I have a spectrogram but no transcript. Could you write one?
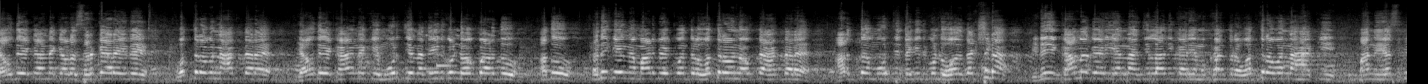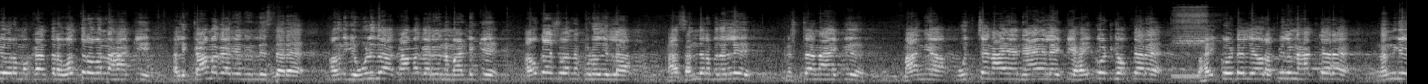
ಯಾವುದೇ ಕಾರಣಕ್ಕೆ ಅವರ ಸರ್ಕಾರ ಇದೆ, ಒತ್ತಡವನ್ನು ಹಾಕ್ತಾರೆ. ಯಾವುದೇ ಕಾರಣಕ್ಕೆ ಮೂರ್ತಿಯನ್ನ ತೆಗೆದುಕೊಂಡು ಹೋಗಬಾರ್ದು. ಅದು ತನಿಖೆಯನ್ನ ಮಾಡಬೇಕು ಅಂತ ಒತ್ತಡವನ್ನು ಹೋಗ್ತಾ ಹಾಕ್ತಾರೆ. ಅರ್ಧ ಮೂರ್ತಿ ತೆಗೆದುಕೊಂಡು ಹೋದ ತಕ್ಷಣ ಇಡೀ ಕಾಮಗಾರಿಯನ್ನ ಜಿಲ್ಲಾಧಿಕಾರಿಯ ಮುಖಾಂತರ ಒತ್ತಡವನ್ನ ಹಾಕಿ, ಮಾನ್ಯ ಎಸ್ ಪಿ ಅವರ ಮುಖಾಂತರ ಒತ್ತಡವನ್ನ ಹಾಕಿ ಅಲ್ಲಿ ಕಾಮಗಾರಿಯನ್ನು ನಿಲ್ಲಿಸ್ತಾರೆ. ಅವನಿಗೆ ಉಳಿದ ಕಾಮಗಾರಿಯನ್ನು ಮಾಡಲಿಕ್ಕೆ ಅವಕಾಶವನ್ನು ಕೊಡುವುದಿಲ್ಲ. ಆ ಸಂದರ್ಭದಲ್ಲಿ ಕೃಷ್ಣ ನಾಯಕ್ ಮಾನ್ಯ ಉಚ್ಚ ನ್ಯಾಯ ನ್ಯಾಯಾಲಯಕ್ಕೆ ಹೈಕೋರ್ಟ್ಗೆ ಹೋಗ್ತಾರೆ. ಹೈಕೋರ್ಟ್ ಅಲ್ಲಿ ಅವರು ಅಪೀಲನ್ನು ಹಾಕ್ತಾರೆ. ನನಗೆ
